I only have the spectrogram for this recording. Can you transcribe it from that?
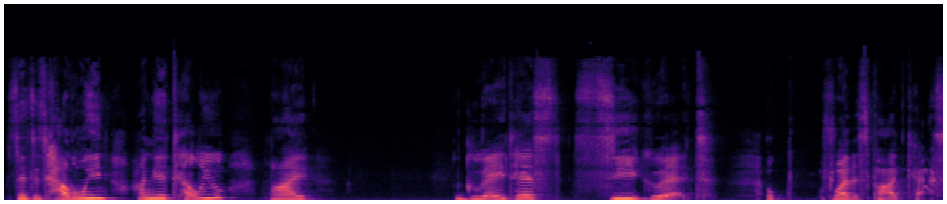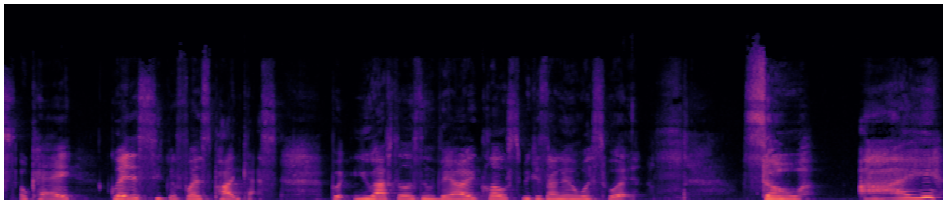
since it's Halloween, I'm going to tell you my greatest secret for this podcast, okay? Greatest secret for this podcast. But you have to listen very close because I'm going to whisper it. So, I.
